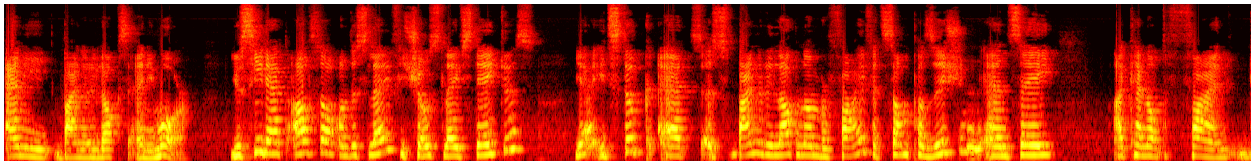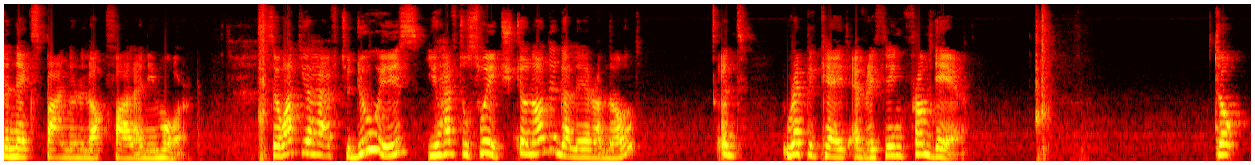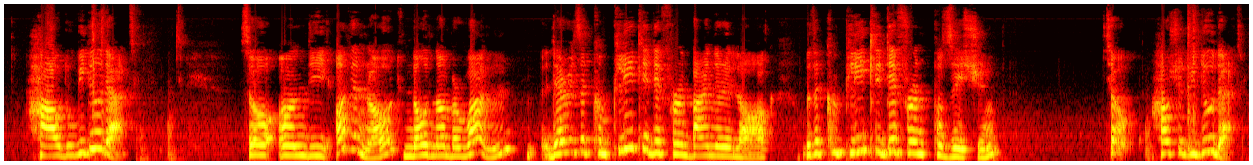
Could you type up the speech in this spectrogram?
any binary logs anymore. You see that also on the slave, it shows slave status. Yeah, it's stuck at binary log number 5 at some position and say, I cannot find the next binary log file anymore. So what you have to do is, you have to switch to another Galera node and replicate everything from there. So how do we do that? So on the other node, node number one, there is a completely different binary log with a completely different position. So how should we do that?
